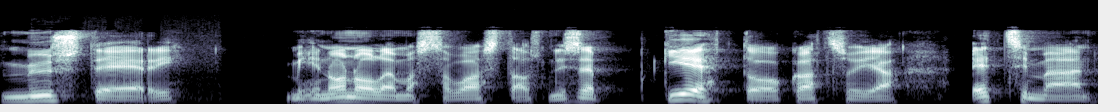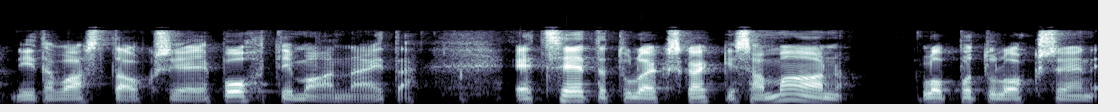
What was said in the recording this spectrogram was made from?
mysteeri, mihin on olemassa vastaus, niin se kiehtoo katsojia etsimään niitä vastauksia ja pohtimaan näitä. Et se, että tuleeko kaikki samaan lopputulokseen,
